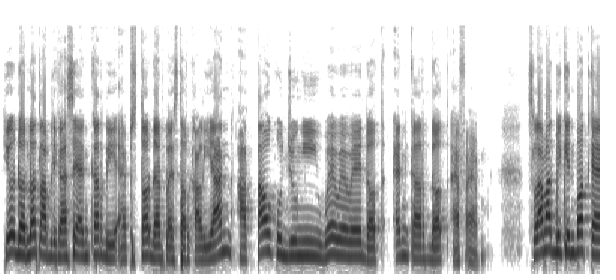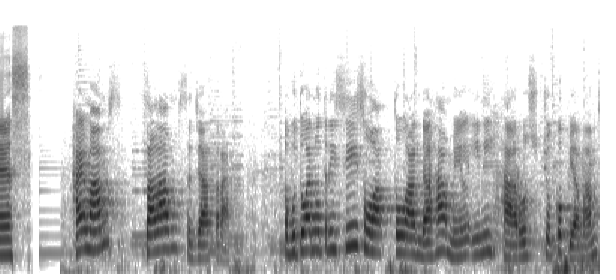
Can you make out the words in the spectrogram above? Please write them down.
Yuk download aplikasi Anchor di App Store dan Play Store kalian atau kunjungi www.anchor.fm. Selamat bikin podcast. Hai Mams, salam sejahtera. Kebutuhan nutrisi sewaktu Anda hamil ini harus cukup ya Mams.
